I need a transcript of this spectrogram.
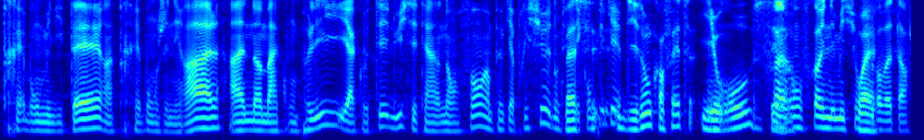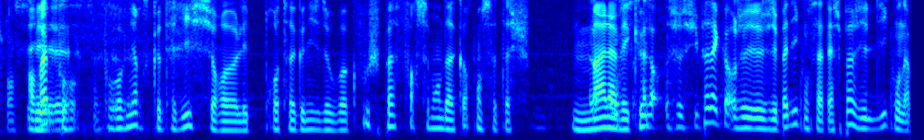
très bon militaire, un très bon général, un homme accompli, et à côté, lui, c'était un enfant un peu capricieux, donc Bah, c'était c'est- compliqué. disons qu'en fait, Hiro, On on fera une émission Ouais. sur Avatar, je pense. En vrai, pour, ça- pour revenir à ce que tu as dit sur euh, les protagonistes de Wakfu, je suis pas forcément d'accord qu'on s'attache mal Alors, on avec eux. Alors, je suis pas d'accord. Je n'ai pas dit qu'on s'attache pas. J'ai dit qu'on a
